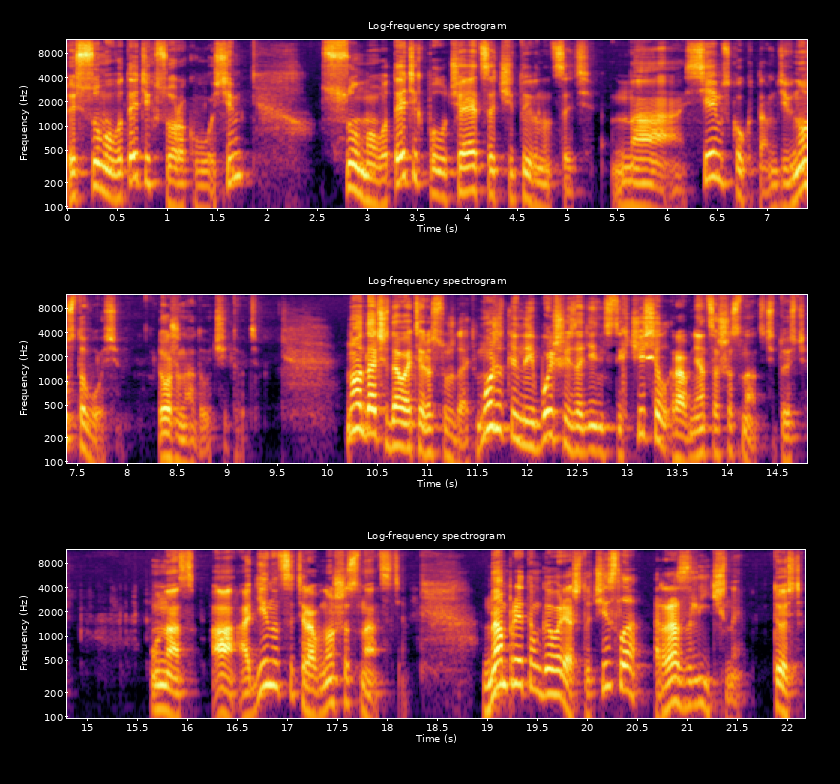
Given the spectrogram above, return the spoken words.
То есть сумма вот этих 48. Сумма вот этих получается 14 на 7, сколько там, 98. Тоже надо учитывать. Ну а дальше давайте рассуждать. Может ли наибольшее из 11 чисел равняться 16? То есть у нас А11 равно 16. Нам при этом говорят, что числа различны. То есть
